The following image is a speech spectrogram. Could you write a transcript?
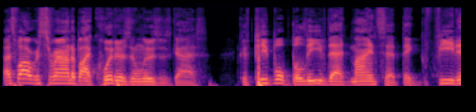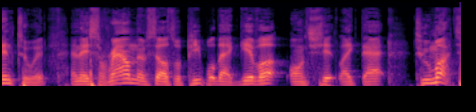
That's why we're surrounded by quitters and losers, guys. Because people believe that mindset. They feed into it and they surround themselves with people that give up on shit like that too much.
